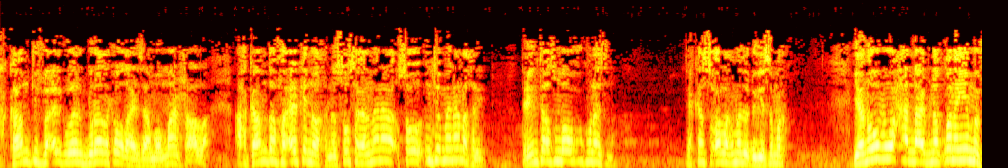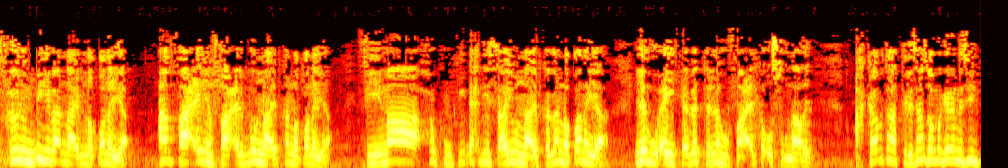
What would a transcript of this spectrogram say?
axkaamtii faacilka gurada ka wada haysaamo maasha allah axkaamta faacilkaynu akhrina soo sagal mayna soo intu maynaan akrin de intaasun baa xukunaysna de ka soco laqmado dhegeyso marka. Yanuubu waxaa naaib noqonaya mafcuulun bihi baa naaib noqonaya. Can faacilin faacil buu naaib ka noqonaya. Fii maa xukunkii dhexdiisa ayuu kaga noqonaya. Lahu ay habata lahu faacilka u sugnaaday. Tirisan soo ma garanaysiin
